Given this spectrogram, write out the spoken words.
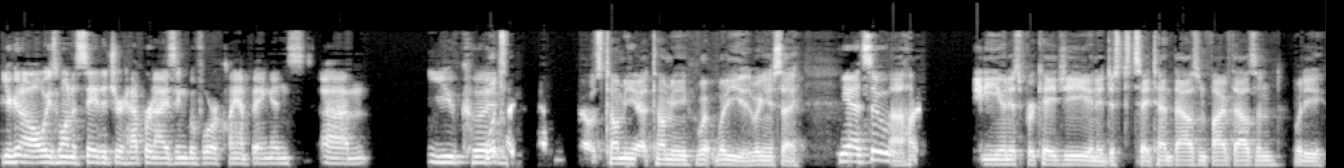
you're going to always want to say that you're heparinizing before clamping, and um, you could. What's Tell me, uh, tell me what what are you what are you going to say? Yeah, so uh, 80 units per kg, and it just say 10,000, 5,000. What do you?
